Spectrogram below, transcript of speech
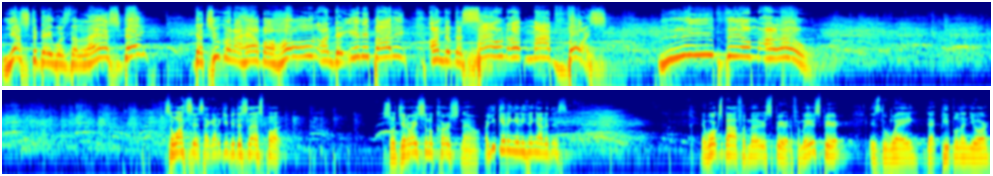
Yesterday was the last day that you're going to have a hold under anybody under the sound of my voice. Leave them alone. So, watch this. I got to give you this last part. So, generational curse now. Are you getting anything out of this? It works by a familiar spirit. A familiar spirit is the way that people in your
